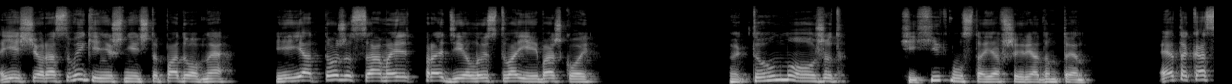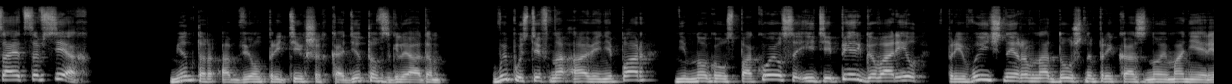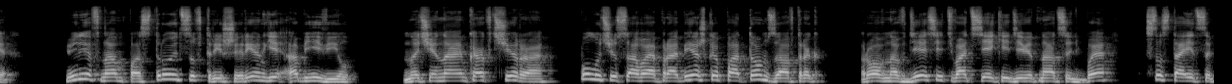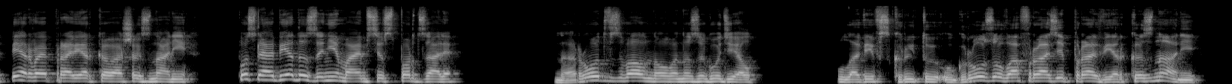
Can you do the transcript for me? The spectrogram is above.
«Еще раз выкинешь нечто подобное, и я то же самое проделаю с твоей башкой». «Это он может», – хихикнул стоявший рядом Тен. «Это касается всех», Ментор обвел притихших кадетов взглядом. Выпустив на Авени пар, немного успокоился и теперь говорил в привычной равнодушно приказной манере. Велев нам построиться в три шеренги, объявил. «Начинаем как вчера. Получасовая пробежка, потом завтрак. Ровно в 10 в отсеке 19Б состоится первая проверка ваших знаний. После обеда занимаемся в спортзале. Народ взволнованно загудел, уловив скрытую угрозу во фразе «проверка знаний».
